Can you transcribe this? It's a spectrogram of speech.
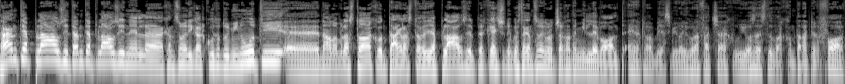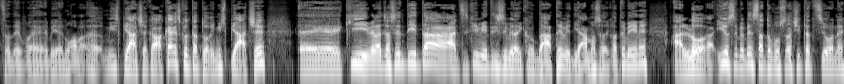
Tanti applausi, tanti applausi nella canzone di Calcutta due minuti. Eh, no, non ve la sto a raccontare la storia degli applausi, il perché ci sono in questa canzone che l'ho già cantata mille volte. Eh, però vabbè, se mi vai con la faccia curiosa, adesso devo raccontarla per forza. Devo, eh, beh, è nuova. Eh, mi spiace, cari ascoltatori, mi spiace. Eh, chi ve l'ha già sentita, anzi, scriveteci se ve la ricordate, vediamo se la ricordate bene. Allora, io ho sempre pensato fosse una citazione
